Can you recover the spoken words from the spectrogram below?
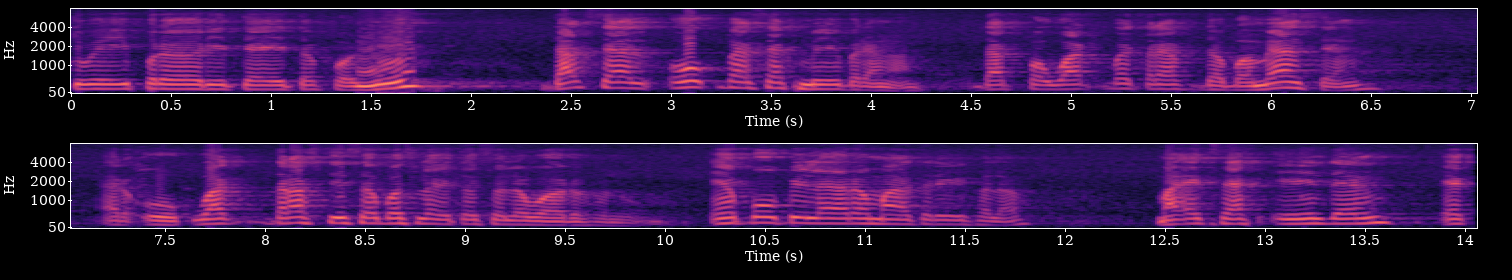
2 prioriteiten voor nu. Dat zal ook bij zich meebrengen dat voor wat betreft de bemensing er ook wat drastische besluiten zullen worden genomen. Impopulaire maatregelen. Maar ik zeg één ding, ik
